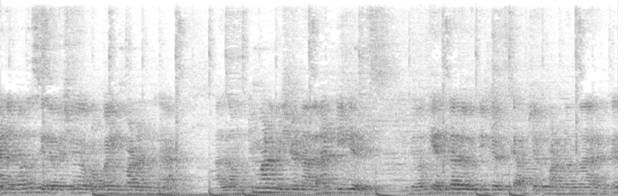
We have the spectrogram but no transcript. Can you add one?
எனக்கு வந்து சில விஷயங்கள் ரொம்ப இம்பார்ட்டண்ட்டுங்க அதில் முக்கியமான விஷயம் என்னதுன்னா டீட்டெயில்ஸ் இது வந்து எந்த அளவுக்கு டீட்டெயில்ஸ் கேப்சர் பண்ணுறது தான் இருக்கு.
